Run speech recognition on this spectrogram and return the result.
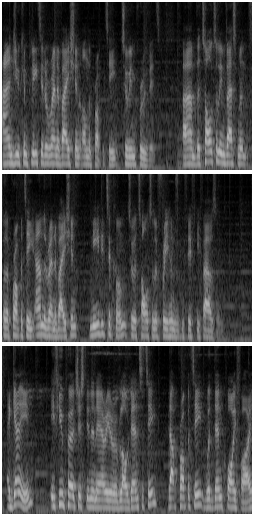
and you completed a renovation on the property to improve it. Um, the total investment for the property and the renovation needed to come to a total of 350,000. Again, if you purchased in an area of low density, that property would then qualify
